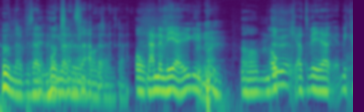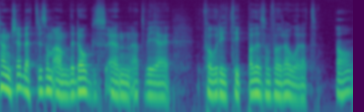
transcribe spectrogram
100% magkänsla. magkänsla. Och- Nej men vi är ju grymma. Du, Och att vi, är, vi kanske är bättre som underdogs än att vi är favorittippade som förra året. ja,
